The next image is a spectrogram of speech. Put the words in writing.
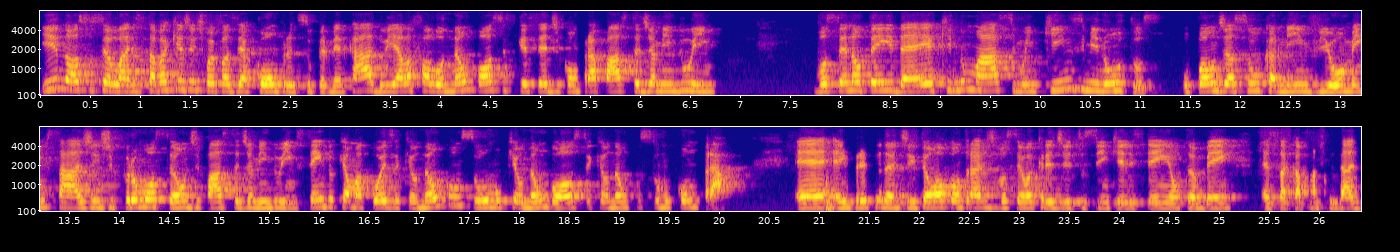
E nosso celular estava aqui, a gente foi fazer a compra de supermercado e ela falou: não posso esquecer de comprar pasta de amendoim. Você não tem ideia que, no máximo, em 15 minutos, o Pão de Açúcar me enviou mensagens de promoção de pasta de amendoim, sendo que é uma coisa que eu não consumo, que eu não gosto e que eu não costumo comprar. É, é, impressionante. Então, ao contrário de você, eu acredito sim que eles tenham também essa capacidade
